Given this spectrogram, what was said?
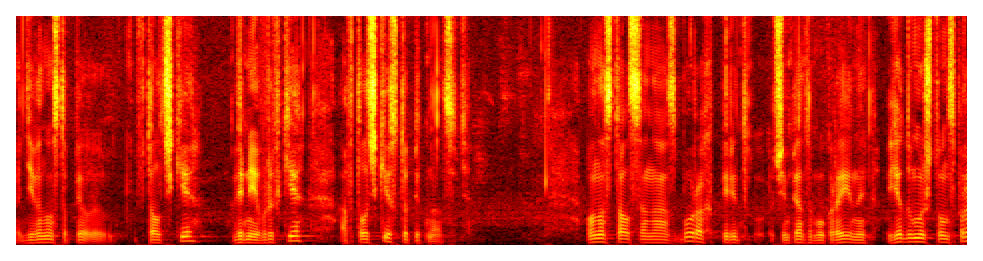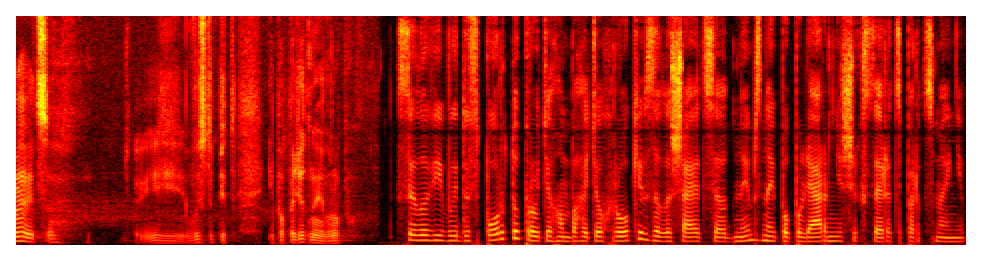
90 пе- в толчке, вернее в рывке, а в толчке 115. Он остался на сборах перед чемпионатом Украины. Я думаю, что он справится и выступит и попадет на Европу. Силові види спорту протягом багатьох років залишаються одним з найпопулярніших серед спортсменів.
